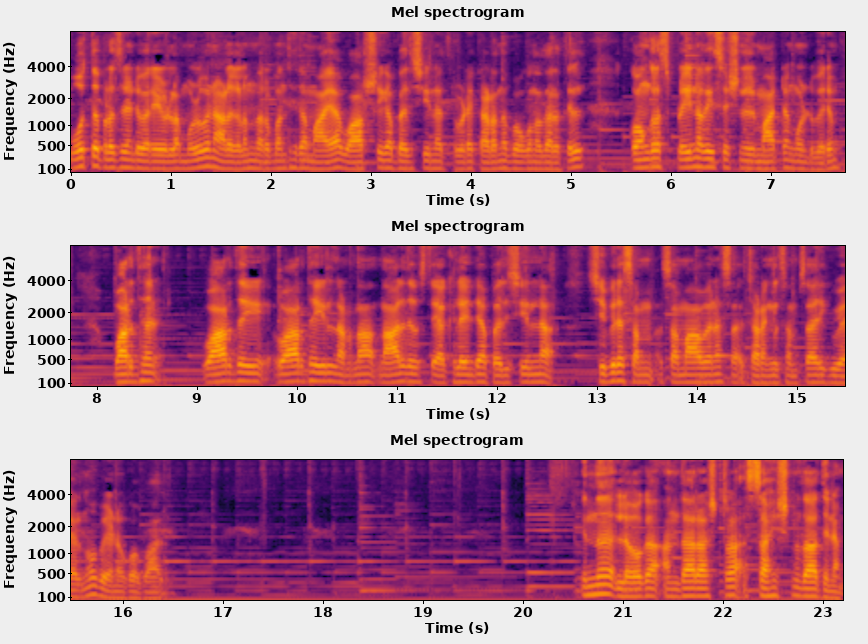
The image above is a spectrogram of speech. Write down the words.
ബൂത്ത് പ്രസിഡന്റ് വരെയുള്ള മുഴുവൻ ആളുകളും നിർബന്ധിതമായ വാർഷിക പരിശീലനത്തിലൂടെ കടന്നു പോകുന്ന തരത്തിൽ കോൺഗ്രസ് പ്ലീനറി സെഷനിൽ മാറ്റം കൊണ്ടുവരും. വാർധ വാർധ വാർധയിൽ നടന്ന നാല് ദിവസത്തെ അഖിലേന്ത്യാ പരിശീലന ശിബിര സമാപന ചടങ്ങിൽ സംസാരിക്കുകയായിരുന്നു വേണുഗോപാൽ. ഇന്ന് ലോക അന്താരാഷ്ട്ര സഹിഷ്ണുതാ ദിനം.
